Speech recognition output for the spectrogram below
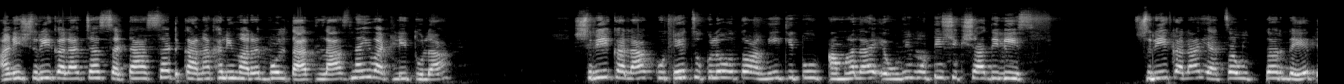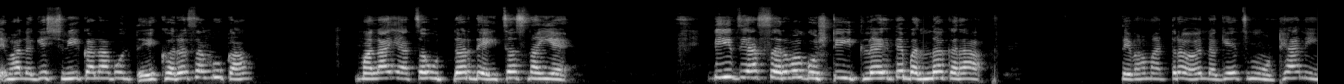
आणि श्रीकलाच्या सटासट कानाखाली मारत बोलतात लाज नाही वाटली तुला? श्रीकला कुठे चुकलो होतो आम्ही की तू आम्हाला एवढी मोठी शिक्षा दिलीस? श्रीकला याचं उत्तर दे तेव्हा लगेच श्रीकला बोलते खरं सांगू का? मला याचं उत्तर द्यायचंच नाहीये. प्लीज या सर्व गोष्टी इथल्या इथे बंद करा. तेव्हा मात्र लगेच मोठ्याने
